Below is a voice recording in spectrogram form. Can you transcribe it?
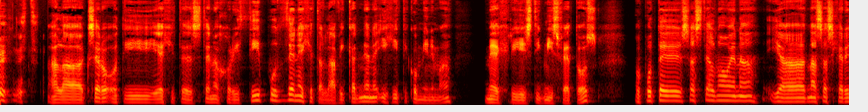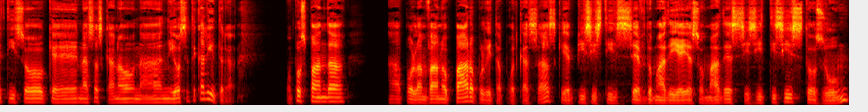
αλλά ξέρω ότι έχετε στεναχωρηθεί που δεν έχετε λάβει κανένα ηχητικό μήνυμα μέχρι στιγμής φέτος. Οπότε σας στέλνω ένα για να σας χαιρετήσω και να σας κάνω να νιώσετε καλύτερα. Όπως πάντα, απολαμβάνω πάρα πολύ τα podcast σας και επίσης τις εβδομαδιαίες ομάδες συζήτησης στο Zoom.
